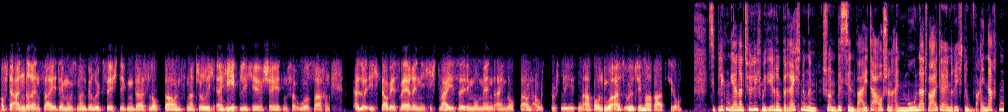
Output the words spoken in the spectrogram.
Auf der anderen Seite muss man berücksichtigen, dass Lockdowns natürlich erhebliche Schäden verursachen. Also ich glaube, es wäre nicht weise, im Moment einen Lockdown auszuschließen, aber nur als Ultima Ratio. Sie blicken ja natürlich mit Ihren Berechnungen schon ein bisschen weiter, auch schon einen Monat weiter in Richtung Weihnachten.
